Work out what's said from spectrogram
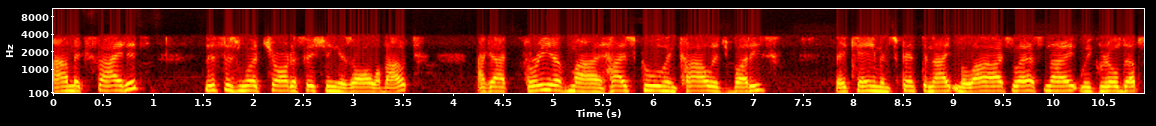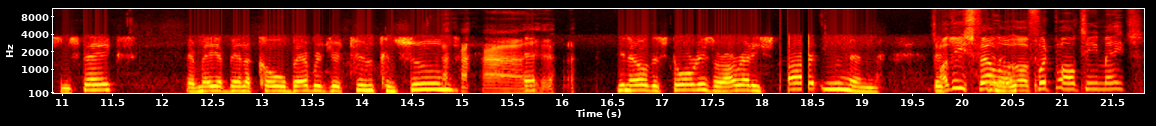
I'm excited this is what charter fishing is all about. I got three of my high school and college buddies. They came and spent the night in the lodge last night. We grilled up some steaks. There may have been a cold beverage or two consumed. and, you know, the stories are already starting. And are these fellow you know, uh, football teammates?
